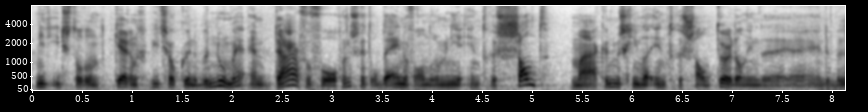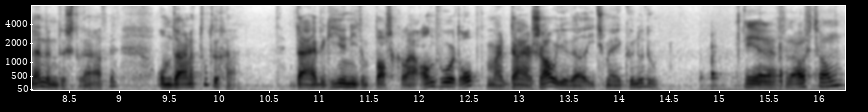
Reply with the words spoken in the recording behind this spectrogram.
niet iets tot een kerngebied zou kunnen benoemen en daar vervolgens het op de een of andere manier interessant maken, misschien wel interessanter dan in de, in de belendende straten, om daar naartoe te gaan. Daar heb ik hier niet een pasklaar antwoord op, maar daar zou je wel iets mee kunnen doen. Heer Van Oostrom.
